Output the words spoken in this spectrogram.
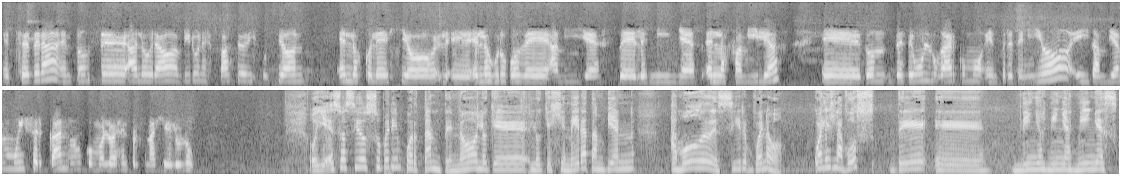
etcétera. Entonces ha logrado abrir un espacio de discusión en los colegios, eh, en los grupos de amigues, de las niñas, en las familias, eh, don, desde un lugar como entretenido y también muy cercano, como lo es el personaje de Lulu. Oye, eso ha sido súper importante, ¿no? Lo que, lo que genera también, a modo de decir, bueno, ¿cuál es la voz de eh, niños, niñas, niñas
